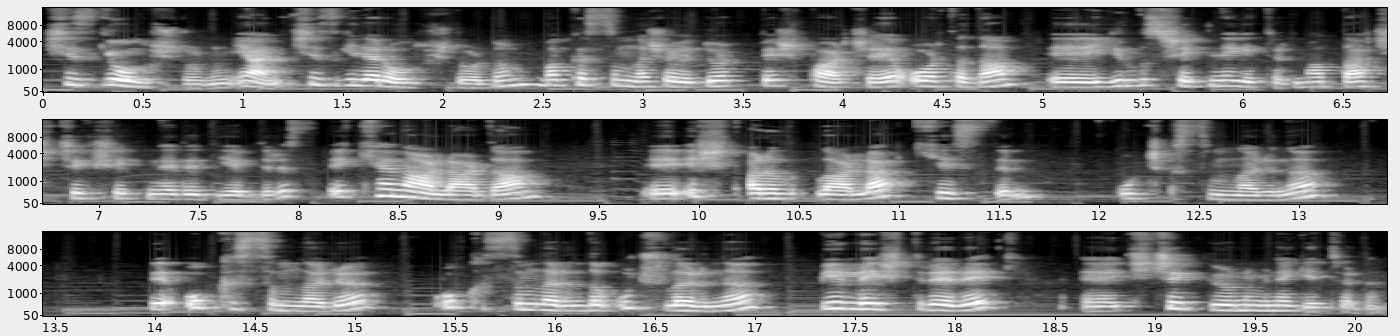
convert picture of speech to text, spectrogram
çizgi oluşturdum. Yani çizgiler oluşturdum. Makasımla şöyle 4-5 parçaya ortadan e, yıldız şekline getirdim. Hatta çiçek şekline de diyebiliriz. Ve kenarlardan e, eşit aralıklarla kestim uç kısımlarını. Ve o kısımları, o kısımların da uçlarını birleştirerek e, çiçek görünümüne getirdim.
